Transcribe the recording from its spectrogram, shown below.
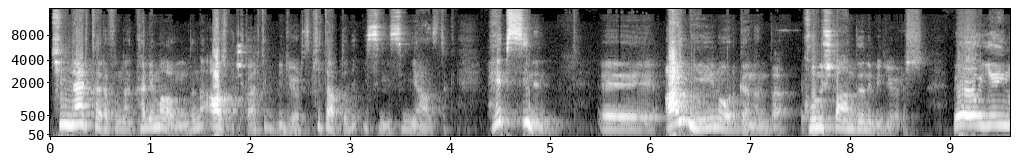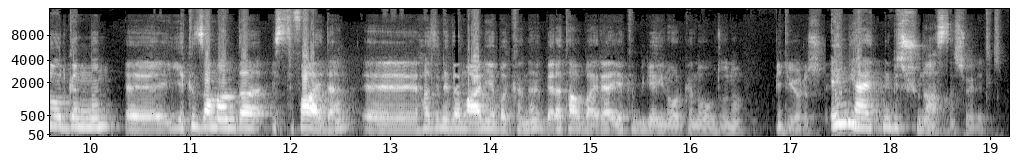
kimler tarafından kaleme alındığını az buçuk artık biliyoruz. Kitapta da isim isim yazdık. Hepsinin e, aynı yayın organında konuşlandığını biliyoruz. Ve o yayın organının e, yakın zamanda istifa eden e, Hazine ve Maliye Bakanı Berat Albayrak'a yakın bir yayın organı olduğunu biliyoruz. En nihayetinde biz şunu aslında söyledik.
